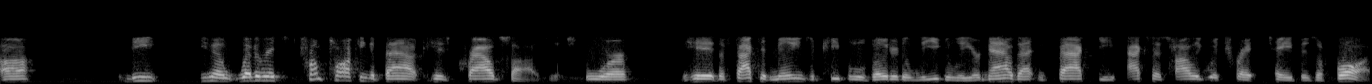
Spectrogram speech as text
Uh, the you know, whether it's Trump talking about his crowd sizes or his, the fact that millions of people voted illegally, or now that in fact the Access Hollywood tra- tape is a fraud,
